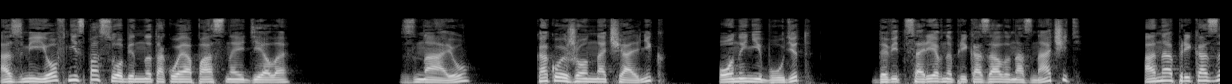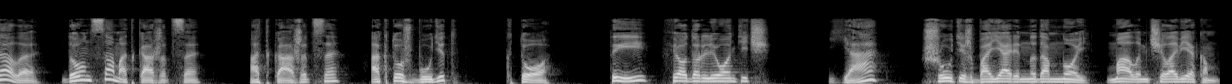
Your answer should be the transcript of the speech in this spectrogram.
а Змеев не способен на такое опасное дело. Знаю. Какой же он начальник? Он и не будет. Да ведь царевна приказала назначить. Она приказала, да он сам откажется. Откажется? А кто ж будет? Кто? Ты, Федор Леонтьевич. Я? Шутишь, боярин, надо мной, малым человеком.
